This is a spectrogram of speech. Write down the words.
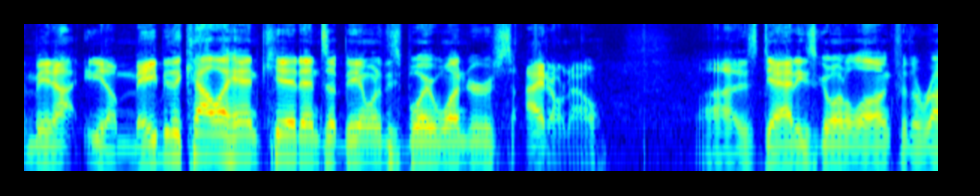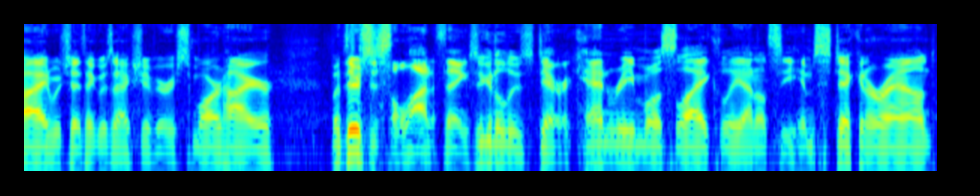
I mean, I, you know, maybe the Callahan kid ends up being one of these boy wonders. I don't know. Uh, his daddy's going along for the ride, which I think was actually a very smart hire. But there's just a lot of things. They're going to lose Derrick Henry most likely. I don't see him sticking around.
